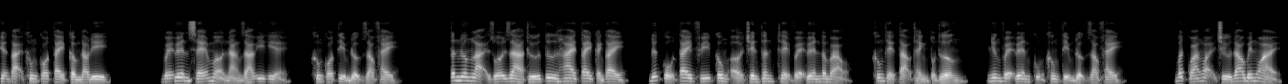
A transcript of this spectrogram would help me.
Hiện tại không có tay cầm đao đi. Vệ uyên xé mở nàng giá y y không có tìm được dao phay. Tân nương lại dỗi ra thứ tư hai tay cánh tay, đứt cổ tay phí công ở trên thân thể vệ uyên đâm vào, không thể tạo thành tổn thương, nhưng vệ uyên cũng không tìm được dao phay. Bất quá ngoại trừ đao bên ngoài,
